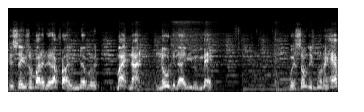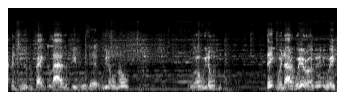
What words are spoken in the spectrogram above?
to save somebody that I probably never might not know that I've even met. But something's going to happen to, in fact, the lives of people that we don't know, well, we don't think we're not aware of anyway.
